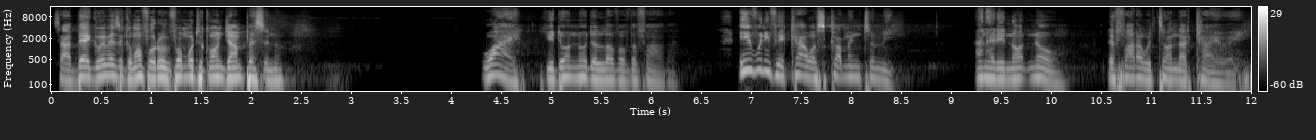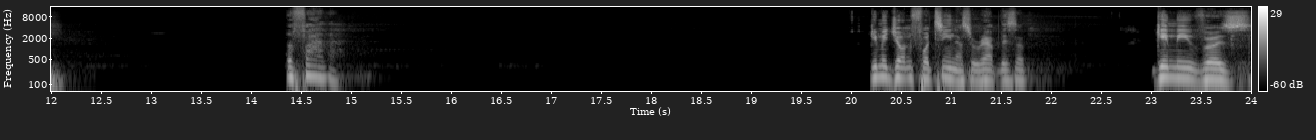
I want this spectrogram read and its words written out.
So I beg, whoever say come on for road before to come jump person. Why? You don't know the love of the Father. Even if a car was coming to me and I did not know, the Father would turn that car away. The Father. Give me John 14 as we wrap this up. Give me verse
